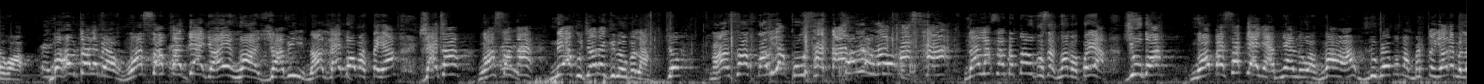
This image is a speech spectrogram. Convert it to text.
လောကမဟုတ်တယ်လေမလားငါစပတ်ပြရရင်ငါရပြီနော်လိုက်ပေါ်မှာတရားရချငါစပတ်နေအခုကြားတဲ့ကီလိုပလားကြောငါစပေါ့ရကိုစားတာလာလာခါစားလာလာစားတော့ကိုစားငါမပေးရယူသွားငါပတ်စပြရမြန်လို့ကငါလူပဲပေါ်မှာမတရားလေမလား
